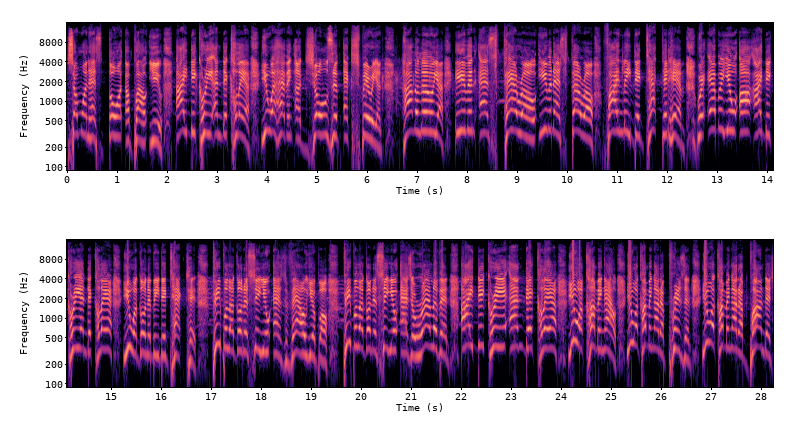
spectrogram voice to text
Someone has thought about you. I decree and declare you are having a Joseph experience. Hallelujah. Even as Pharaoh, even as Pharaoh finally detected him, wherever you are, I decree and declare you are going to be detected. People are going to see you as valuable. People are going to see you as relevant relevant. I decree and declare you are coming out. You are coming out of prison. You are coming out of bondage.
